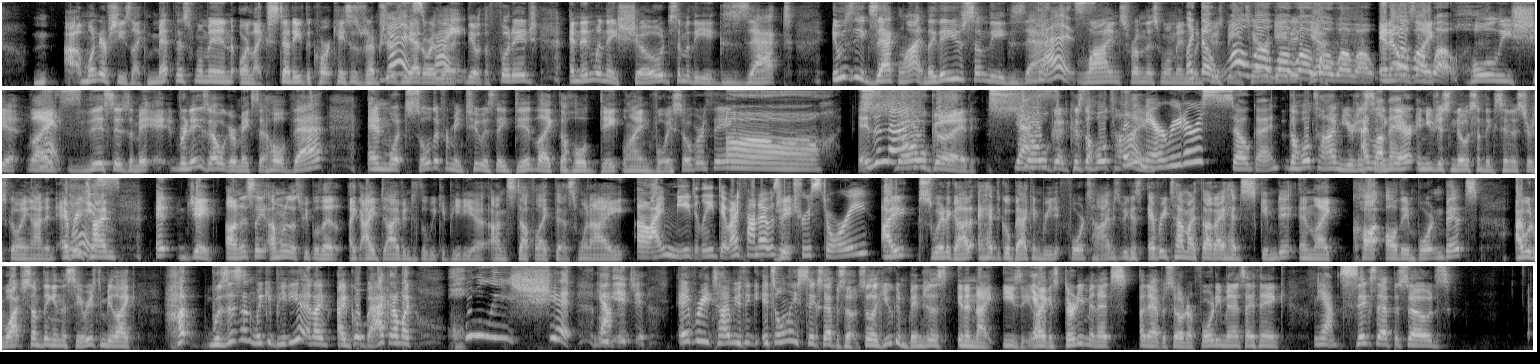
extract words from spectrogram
I wonder if she's like met this woman or like studied the court cases, which I'm sure she had, or right. the you know the footage. And then when they showed some of the exact, it was the exact line. Like they used some of the exact Yes. lines from this woman Like when the she was being whoa, whoa, whoa, interrogated. whoa, Yeah. whoa, whoa, whoa. And I was whoa, like, whoa. holy shit! Like Yes. this is amazing. Renee Zellweger makes that whole that, and what sold it for me too is they did like the whole Dateline voiceover thing. Oh, isn't that so good? So Yes. good because the whole time the narrator is so good? the whole time you're just I sitting there and you just know something sinister is going on and every Yes. time and jade honestly i'm one of those people that like i dive into the wikipedia on stuff like this when i Oh, I immediately did. When I found out it was Ja- a true story, i swear to god i had to go back and read it four times because every time i thought i had skimmed it and like caught all the important bits i would watch something in the series and be like how was this on wikipedia and i i'd go back and i'm like holy shit Yeah. like it every time you think it's only six episodes so like you can binge this in a night easy Yeah. like it's 30 minutes an episode or 40 minutes i think Yeah. six episodes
